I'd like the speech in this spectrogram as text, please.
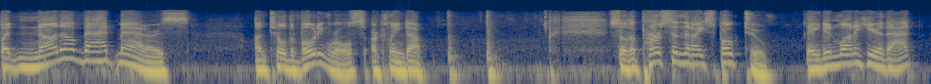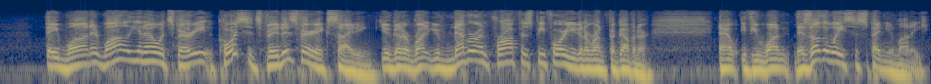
But none of that matters until the voting rolls are cleaned up. So the person that I spoke to, they didn't want to hear that. They wanted, well, you know, it's very, of course, it's, it is very exciting. You're going to run, you've never run for office before, you're going to run for governor. Now, if you want, there's other ways to spend your money.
